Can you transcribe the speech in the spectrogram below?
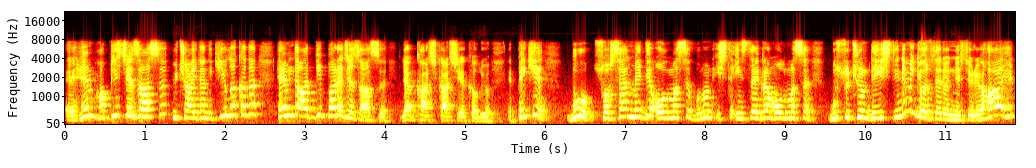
e, hem hapis cezası 3 aydan 2 yıla kadar hem de adli para cezası ile karşı karşıya kalıyor. E, peki bu sosyal medya olması, bunun işte Instagram olması bu suçun değiştiğini mi gözler önüne seriyor? Hayır.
